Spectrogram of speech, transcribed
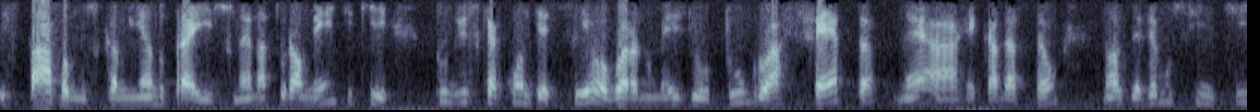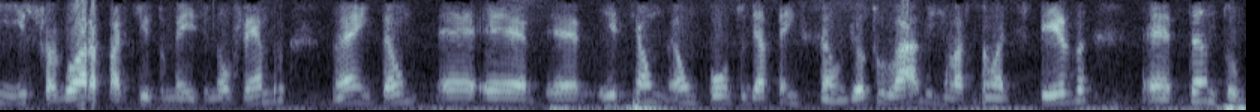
estávamos caminhando para isso. Né? Naturalmente que tudo isso que aconteceu agora no mês de outubro afeta né, a arrecadação, nós devemos sentir isso agora a partir do mês de novembro, né? então é, é, é, esse é um, é um, ponto de atenção. De outro lado, em relação à despesa, é, tanto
